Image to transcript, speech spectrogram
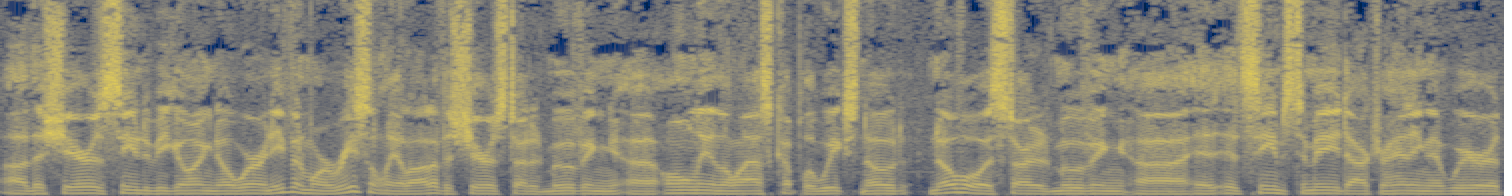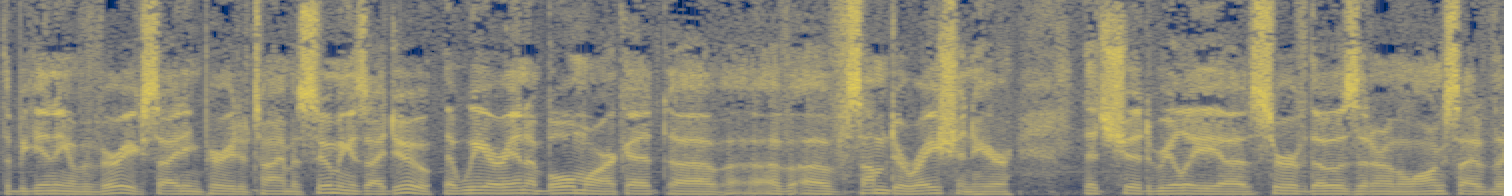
uh, the shares seem to be going nowhere. And even more recently, a lot of the shares started moving uh, only in the last couple of weeks. Novo has started moving. Uh, it, it, seems to me, Dr. Hennigh, that we're at the beginning of a very exciting period of time, assuming as I do, that we are in a bull market uh, of, of some duration here that should really uh, serve those that are on the long side of the,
